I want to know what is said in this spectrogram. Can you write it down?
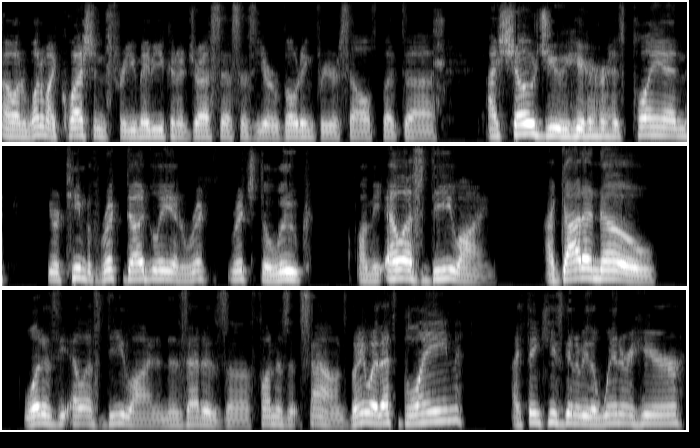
oh, and one of my questions for you, maybe you can address this as you're voting for yourself, but uh, I showed you here as playing your team with Rick Dudley and Rick Rich DeLuke on the LSD line. I gotta know what is the LSD line, and is that as uh, fun as it sounds? But anyway, that's Blaine. I think he's going to be the winner here.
